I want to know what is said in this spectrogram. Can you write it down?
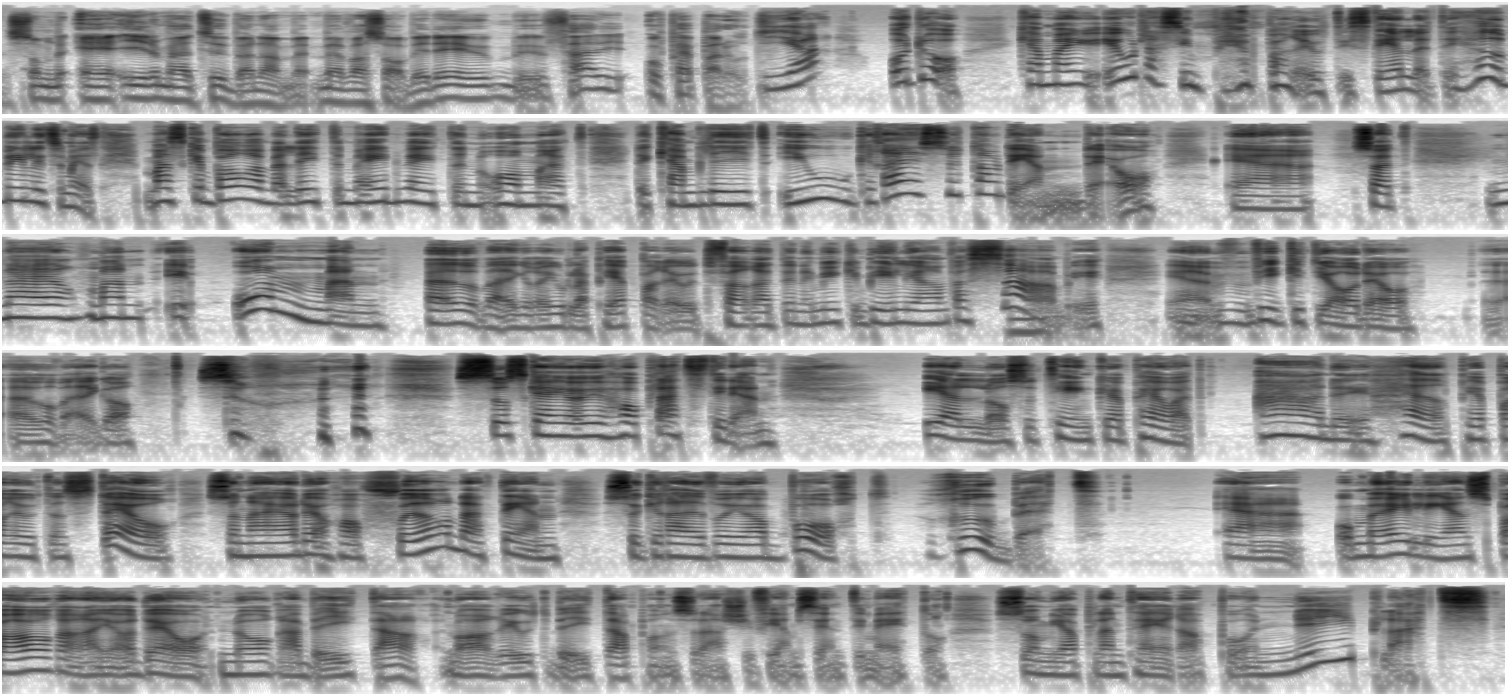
som är i de här tuberna med, med wasabi. Det är ju färg och pepparrot. Ja, och då kan man ju odla sin pepparrot istället. Det är hur billigt som helst. Man ska bara vara lite medveten om att det kan bli ett ogräs utav den då. Eh, så att när man, om man överväger att odla pepparrot för att den är mycket billigare än wasabi, eh, vilket jag då eh, överväger, så, så ska jag ju ha plats till den. Eller så tänker jag på att ah, det är här pepparroten står, så när jag då har skördat den så gräver jag bort rubbet. Eh, och möjligen sparar jag då några bitar, några rotbitar på en sådär 25 centimeter som jag planterar på en ny plats,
